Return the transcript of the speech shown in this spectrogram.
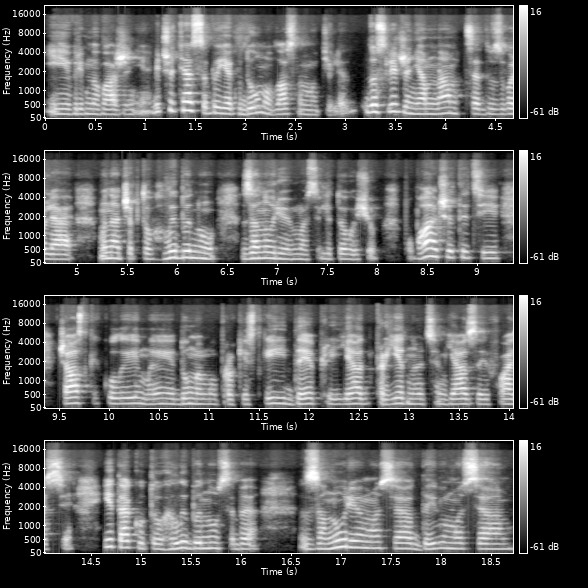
і врівноважені. Відчуття себе як вдома в власному тілі. Дослідженням нам це дозволяє. Ми, начебто, в глибину занурюємося для того, щоб побачити ці частки, коли ми думаємо про кістки, де приєднуються м'язи і фасі. І так, от глибину себе занурюємося, дивимося,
